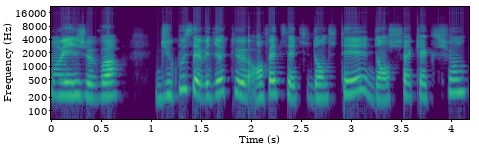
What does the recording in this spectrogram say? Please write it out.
Oui, je vois. Du coup, ça veut dire que, en fait, cette identité, dans chaque action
